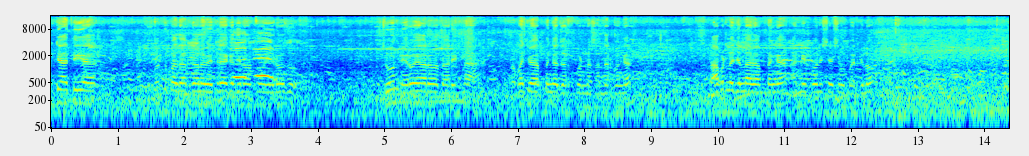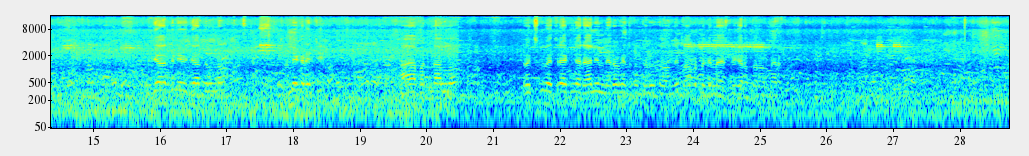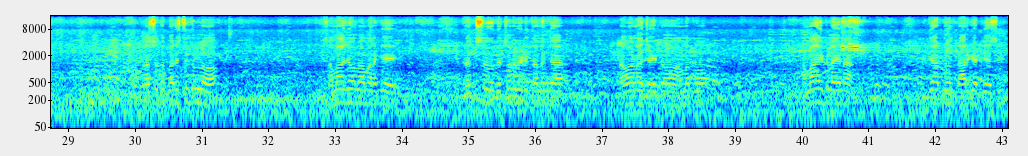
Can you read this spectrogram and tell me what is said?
అంతర్జాతీయ మత్తు పదార్థాల వ్యతిరేక దినోత్సవం ఈరోజు జూన్ ఇరవై ఆరవ తారీఖున ప్రపంచవ్యాప్తంగా జరుపుకున్న సందర్భంగా బాపట్ల జిల్లా వ్యాప్తంగా అన్ని పోలీస్ స్టేషన్ల పరిధిలో విద్యార్థిని విద్యార్థులను సమీకరించి ఆయా పట్టణాల్లో డ్రగ్స్కు వ్యతిరేకంగా ర్యాలీలు నిర్వహించడం జరుగుతూ ఉంది బాపట్ల జిల్లా ఎస్పీ గారి ఉత్తర్వుల మేరకు. ప్రస్తుత పరిస్థితుల్లో సమాజంలో మనకి డ్రగ్స్ విచ్చలవిడితనంగా రవాణా చేయటం అమ్మకం అమాయకులైన విద్యార్థులను టార్గెట్ చేసి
